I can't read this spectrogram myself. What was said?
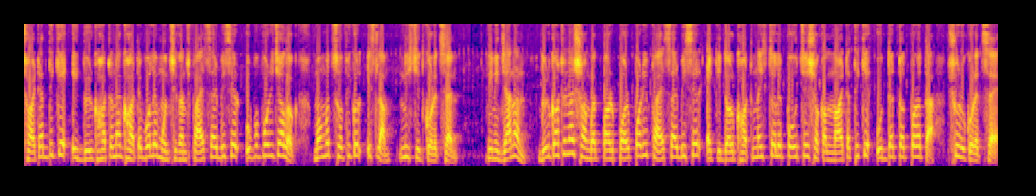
ছয়টার দিকে এই দুর্ঘটনা ঘটে বলে মুন্সীগঞ্জ ফায়ার সার্ভিসের উপপরিচালক মোহাম্মদ শফিকুল ইসলাম নিশ্চিত করেছেন। তিনি জানান, দুর্ঘটনার সংবাদ পাওয়ার পরপরই ফায়ার সার্ভিসের একটি দল ঘটনাস্থলে পৌঁছে সকাল নয়টা থেকে উদ্ধার তৎপরতা শুরু করেছে।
